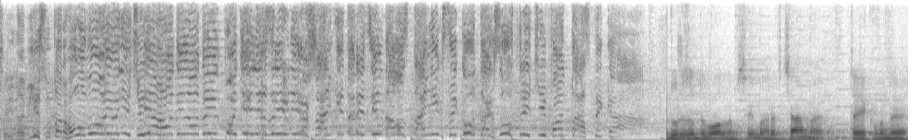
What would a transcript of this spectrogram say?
Хороший навіс, удар головою, нічия 1-1, Поділля зрівнює Шальки Терезів на останніх секундах зустрічі, фантастика! Дуже задоволеним своїми гравцями, те, як вони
